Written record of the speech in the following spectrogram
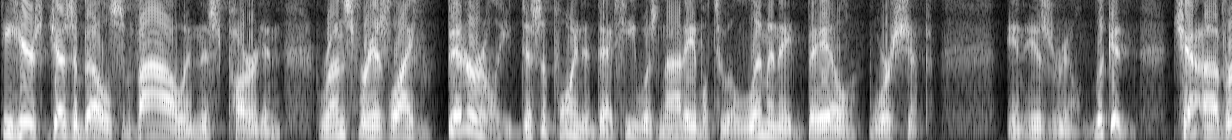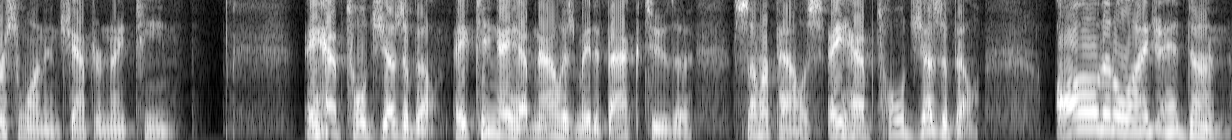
He hears Jezebel's vow in this part and runs for his life bitterly disappointed that he was not able to eliminate Baal worship in Israel. Look at cha- uh, verse 1 in chapter 19. Ahab told Jezebel, A King Ahab now has made it back to the summer palace. Ahab told Jezebel all that Elijah had done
